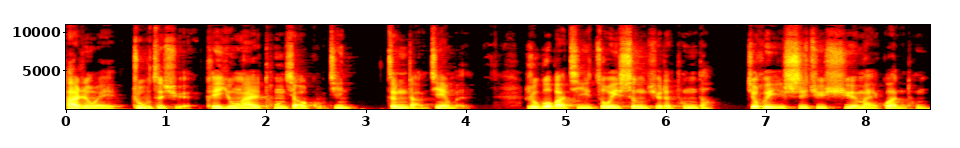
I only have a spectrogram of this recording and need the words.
他认为朱子学可以用来通晓古今、增长见闻。如果把其作为圣学的通道，就会以失去血脉贯通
